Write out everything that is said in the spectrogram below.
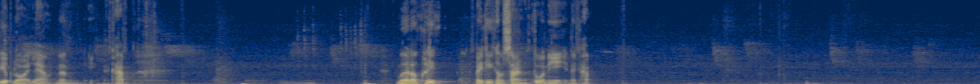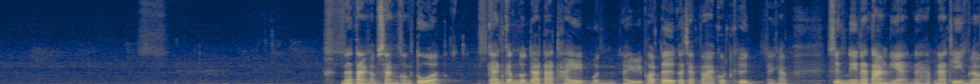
เรียบร้อยแล้วนั่นเองนะครับ เมื่อเราคลิกไปที่คำสั่งตัวนี้นะครับ หน้าต่างคำสั่งของตัวการกำหนด Data Type บน iReporter ก็จะปรากฏขึ้นนะครับ ซึ่งในหน้าต่างนี้นะครับหน้าที่ของเรา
